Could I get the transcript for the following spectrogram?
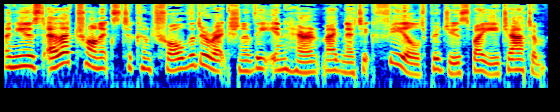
and used electronics to control the direction of the inherent magnetic field produced by each atom.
